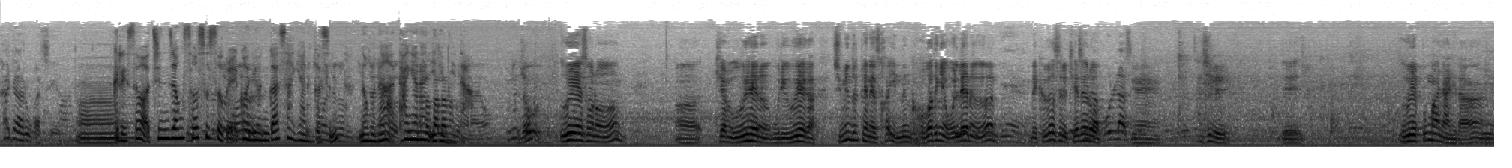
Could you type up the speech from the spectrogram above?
찾아하러 갔어요. 어, 그래서 진정서 수속을 권 의원과 상의하는 것은 너무나 당연한 일입니다. 그죠? 의회에서는 어, 그냥 의회는 우리 의회가 주민들 편에 서 있는 거거든요. 원래는. 예. 근데 그것을 제대로 몰랐어요. 예, 사실 이제 의회뿐만이 아니라 예.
